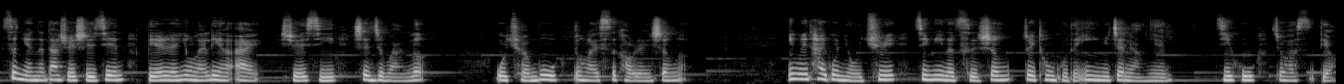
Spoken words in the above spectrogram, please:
四年的大学时间，别人用来恋爱、学习，甚至玩乐，我全部用来思考人生了。因为太过扭曲，经历了此生最痛苦的抑郁症两年，几乎就要死掉。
